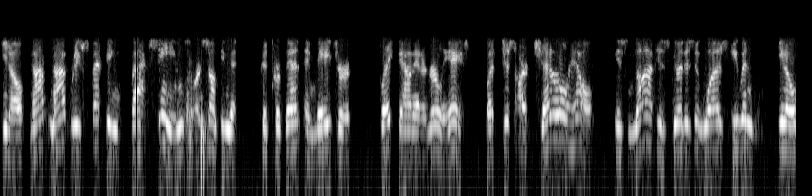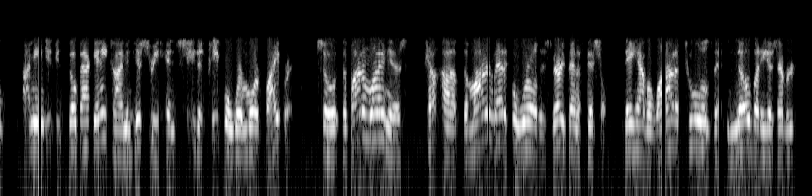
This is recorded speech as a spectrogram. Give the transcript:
you know, not not respecting vaccines or something that could prevent a major breakdown at an early age, but just our general health is not as good as it was even, you know, I mean, you could go back any time in history and see that people were more vibrant. So the bottom line is uh, the modern medical world is very beneficial. They have a lot of tools that nobody has ever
